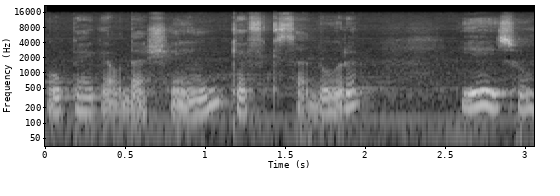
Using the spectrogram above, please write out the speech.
Vou pegar o da Shein, que é fixadora. E é isso.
